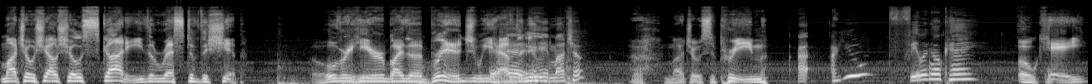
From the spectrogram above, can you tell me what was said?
Macho shall show Scotty the rest of the ship. Over here by the bridge, we have the new hey, Macho? Macho Supreme. Uh, are you feeling okay? Okay.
